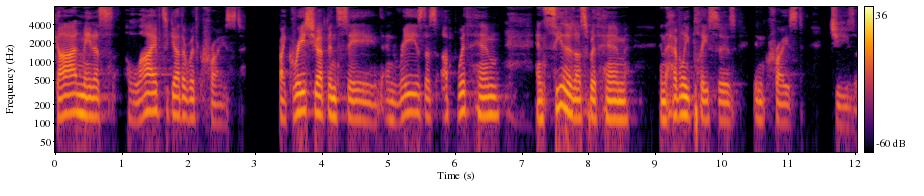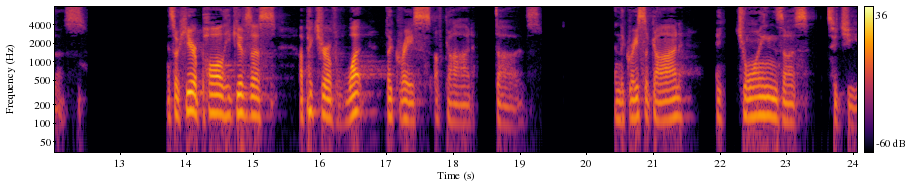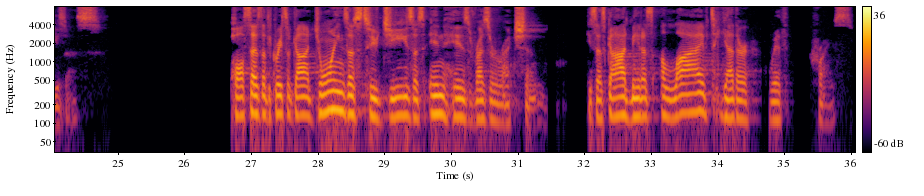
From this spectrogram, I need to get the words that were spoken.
God made us alive together with Christ. By grace you have been saved and raised us up with him and seated us with him in the heavenly places in Christ Jesus. And so here, Paul, he gives us a picture of what the grace of God does. And the grace of God, it joins us to Jesus. Paul says that the grace of God joins us to Jesus in his resurrection. He says God made us alive together with Christ.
